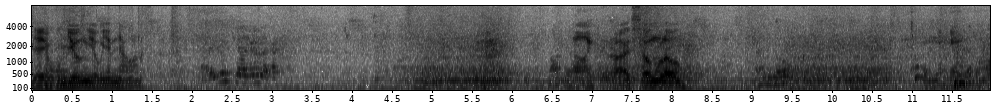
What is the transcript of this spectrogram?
Vậy mà cũng dướng vô cái nhánh nhỏ này. Rồi. Rồi xuống luôn. Một nhánh cây rất là khó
